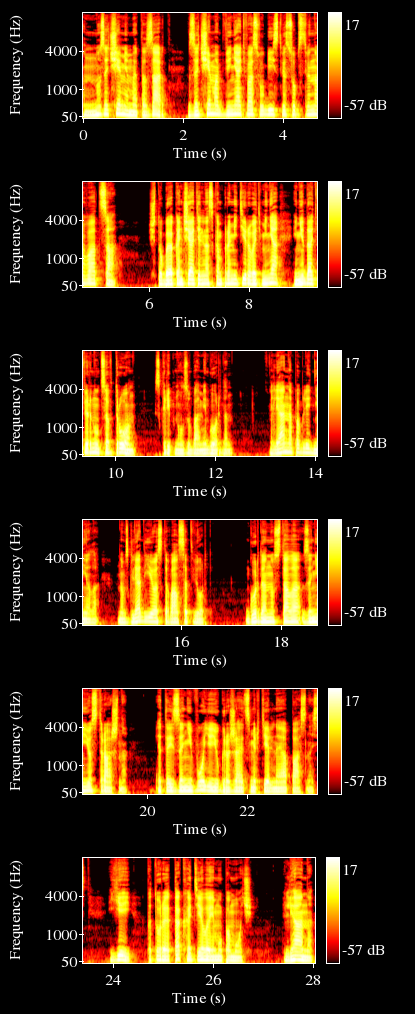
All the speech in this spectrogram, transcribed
Но зачем им это, Зарт? Зачем обвинять вас в убийстве собственного отца? Чтобы окончательно скомпрометировать меня и не дать вернуться в трон, скрипнул зубами Гордон. Лиана побледнела, но взгляд ее оставался тверд. Гордону стало за нее страшно – это из-за него ей угрожает смертельная опасность. Ей, которая так хотела ему помочь. «Лиана,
